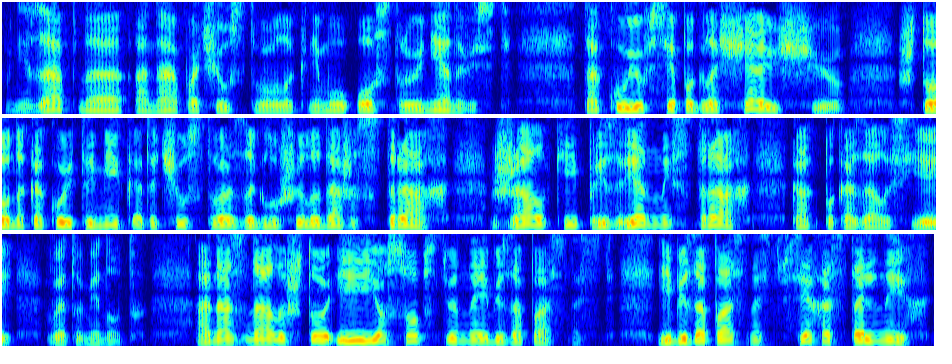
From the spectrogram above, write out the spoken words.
Внезапно она почувствовала к нему острую ненависть, такую всепоглощающую, что на какой-то миг это чувство заглушило даже страх, жалкий, презренный страх, как показалось ей в эту минуту. Она знала, что и ее собственная безопасность, и безопасность всех остальных,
